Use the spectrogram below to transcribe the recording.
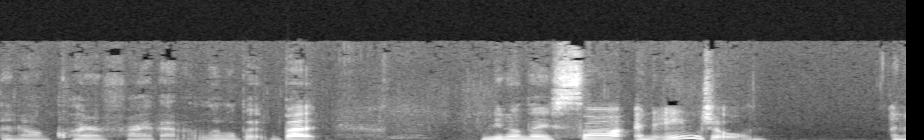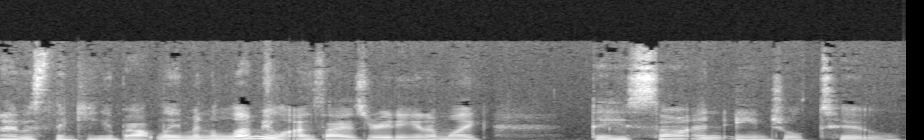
And I'll clarify that a little bit. But, you know, they saw an angel and I was thinking about Laman and Lemuel as I was reading, and I'm like, they saw an angel too.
